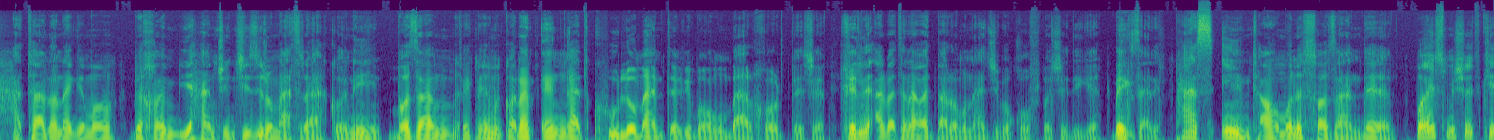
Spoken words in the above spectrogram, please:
حتی الان اگه ما بخوایم یه همچین چیزی رو مطرح کنیم بازم فکر نمی کنم انقدر کول و منطقی با همون برخورد بشه. خیلی البته نباید برامون عجیب و قفل باشه دیگه. بگذاریم. پس این تعامل سازنده باعث می‌شد که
